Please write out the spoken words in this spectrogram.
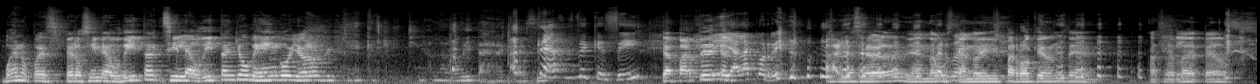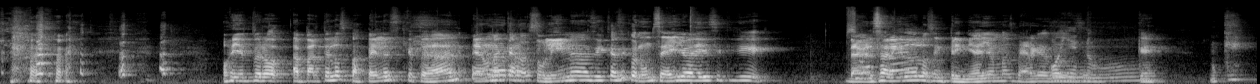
Bueno, pues, pero si me auditan, si le auditan, yo vengo, yo lo que. ¿Qué- qué- qué chingada guitarra, ¿Qué haces de que sí? Y aparte. Y ya la corrieron. Ah, ya sé, ¿verdad? Ya anda buscando ahí parroquia donde hacerla de pedo. Oye, pero aparte los papeles que te dan, era una cartulina así casi con un sello ahí, así que. De haber sabido, los imprimía yo más vergas. Oye, no. ¿Qué? ¿No qué?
